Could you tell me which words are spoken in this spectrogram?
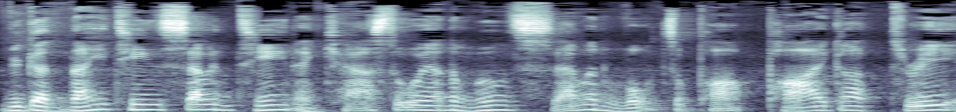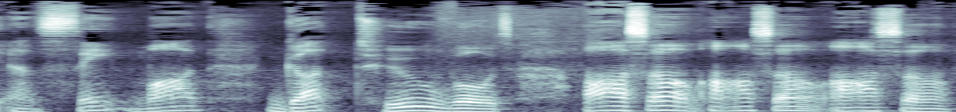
We got 1917 and Castaway on the Moon, seven votes a pop. Pi got three, and Saint Maud got two votes. Awesome, awesome, awesome.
